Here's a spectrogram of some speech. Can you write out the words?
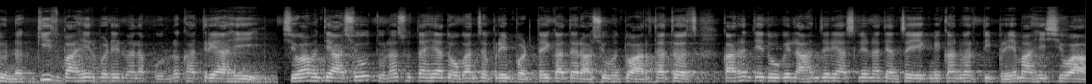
तो नक्कीच बाहेर पडेल मला पूर्ण खात्री आहे. शिवा म्हणते आशू तुला सुद्धा ह्या दोघांचं प्रेम पडतंय का? तर आशू म्हणतो अर्थातच. कारण ते दोघे लहान जरी असले ना त्यांचं एकमेकांवरती प्रेम आहे शिवा.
